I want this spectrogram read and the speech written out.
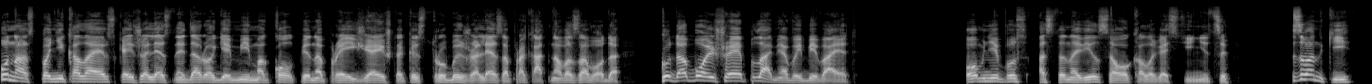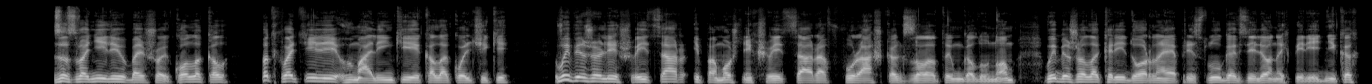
У нас по Николаевской железной дороге мимо Колпина проезжаешь, так из трубы железопрокатного завода. Куда большее пламя выбивает. Омнибус остановился около гостиницы. Звонки. Зазвонили в большой колокол, подхватили в маленькие колокольчики — Выбежали швейцар и помощник швейцара в фуражках с золотым галуном, выбежала коридорная прислуга в зеленых передниках,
